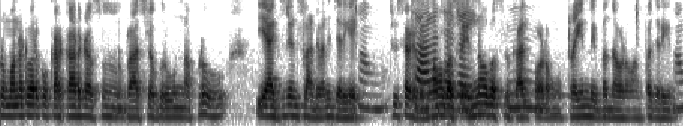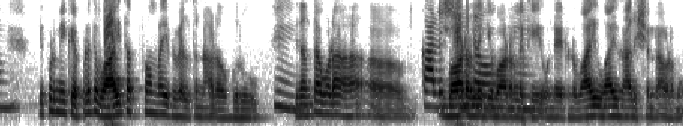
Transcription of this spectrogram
ఇప్పుడు మొన్నటి వరకు కర్కాటక రాశిలో గురువు ఉన్నప్పుడు ఈ యాక్సిడెంట్స్ లాంటివన్నీ జరిగాయి. చూసారు కదా ఎన్నో బస్సులు. ఎన్నో బస్సులు. కాలిపోవడం ట్రైన్లు ఇబ్బంది అవ్వడం అంతా జరిగింది. ఇప్పుడు మీకు ఎప్పుడైతే వాయుతత్వం వైపు వెళ్తున్నాడో గురువు ఇదంతా కూడా బార్డర్లకి బార్డర్లకి ఉండేటువంటి వాయు వాయు కాలుష్యం రావడము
